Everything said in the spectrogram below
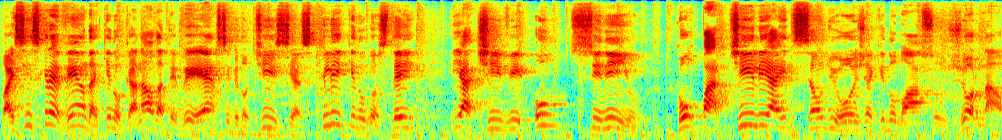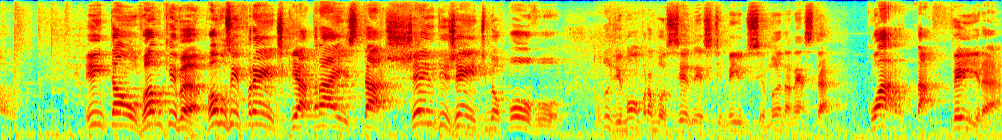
Vai se inscrevendo aqui no canal da TV SB Notícias, clique no gostei e ative o sininho. Compartilhe a edição de hoje aqui do nosso jornal. Então vamos que vamos, vamos em frente que atrás está cheio de gente, meu povo. Tudo de bom para você neste meio de semana, nesta quarta-feira.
